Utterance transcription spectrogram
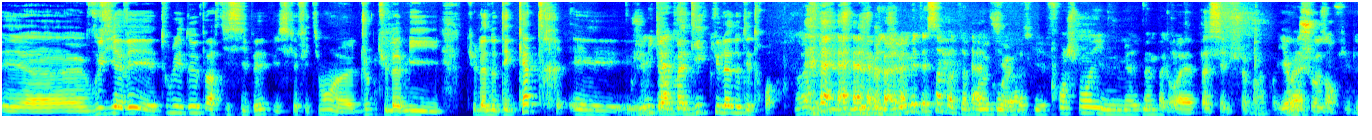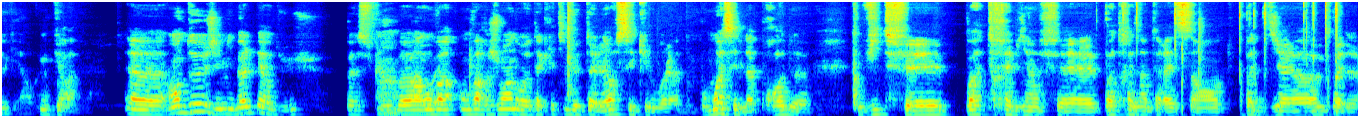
Et euh, vous y avez tous les deux participé, puisqu'effectivement, euh, Juke, tu l'as mis, tu l'as noté 4 et J'ai mis quatre. Madgeek, tu l'as noté 3. Ouais, j'ai- même été sympathe là pour Ah, le coup, ouais, vois. parce que franchement il mérite même pas quatre. Ouais, passer le chemin. Quoi. Il y a Ouais. autre chose en film de guerre. ouais. Grave. Euh, en deux, j'ai mis balle perdue. Parce que Ah, bah, ah on, ouais. va, on va rejoindre ta critique de tout à l'heure. C'est que voilà, pour moi, c'est de la prod euh, vite fait, pas très bien fait, pas très intéressante, pas de dialogue, pas de,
